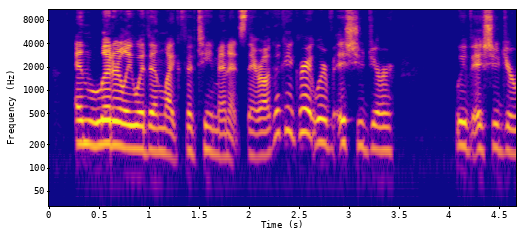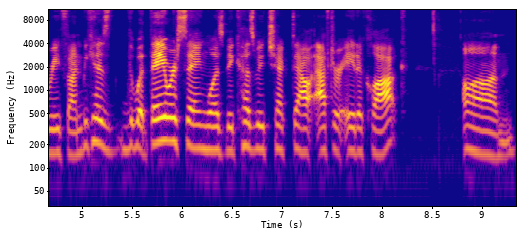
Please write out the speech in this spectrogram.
and literally within like 15 minutes they were like okay great we've issued your we've issued your refund because th- what they were saying was because we checked out after eight o'clock um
